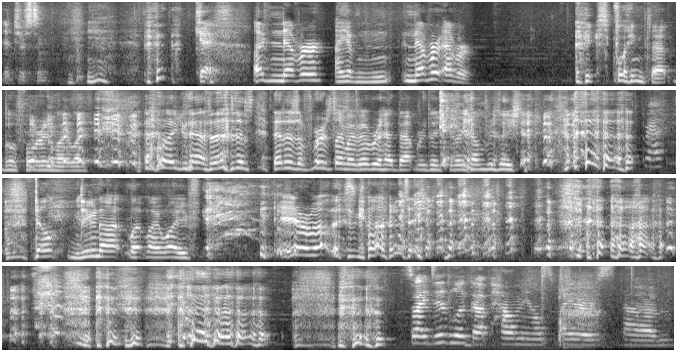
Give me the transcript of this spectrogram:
Interesting. yeah. Okay. I've never, I have n- never ever explained that before in my life. like that, that is that is the first time I've ever had that particular conversation. Don't do not let my wife hear about this conversation. So I did look up how male spiders um,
